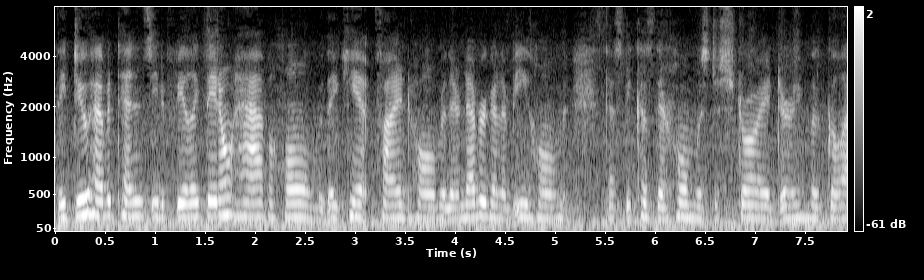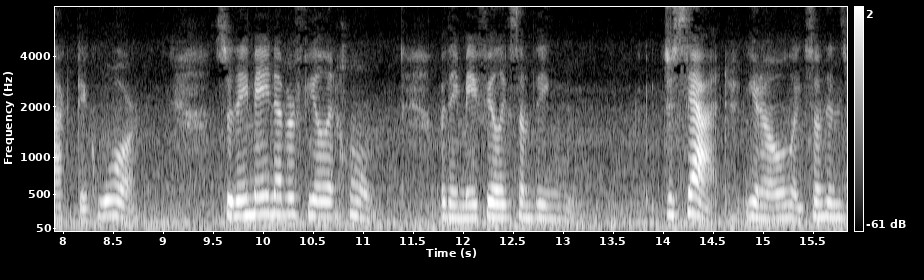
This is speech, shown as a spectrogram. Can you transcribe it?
They do have a tendency to feel like they don't have a home, or they can't find home, or they're never going to be home. That's because their home was destroyed during the Galactic War. So they may never feel at home, or they may feel like something just sad, you know, like something's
